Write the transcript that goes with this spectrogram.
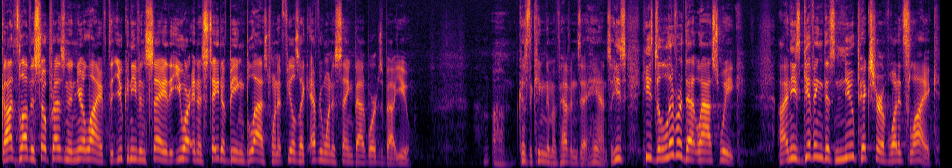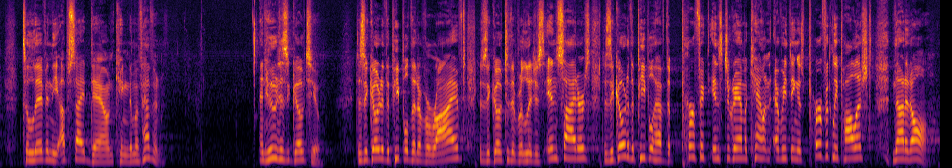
God's love is so present in your life that you can even say that you are in a state of being blessed when it feels like everyone is saying bad words about you. Because um, the kingdom of heaven's at hand. So he's, he's delivered that last week. Uh, and he's giving this new picture of what it's like to live in the upside down kingdom of heaven. And who does it go to? Does it go to the people that have arrived? Does it go to the religious insiders? Does it go to the people who have the perfect Instagram account and everything is perfectly polished? Not at all.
